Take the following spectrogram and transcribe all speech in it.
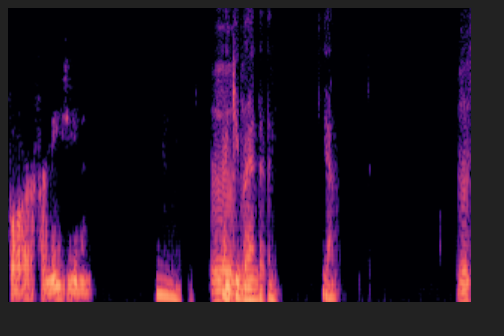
for for me even. Mm. Thank you, Brandon. Yeah. Mm.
